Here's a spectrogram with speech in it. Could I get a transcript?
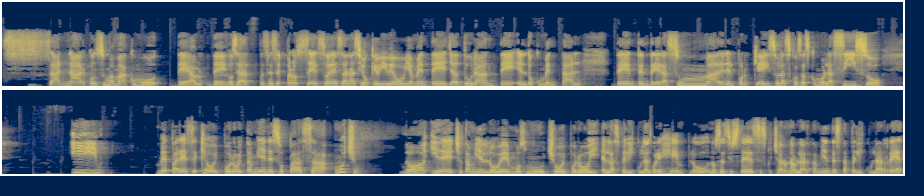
sanar con su mamá, como de, o sea, pues ese proceso de sanación que vive obviamente ella durante el documental, de entender a su madre el por qué hizo las cosas como las hizo. Y me parece que hoy por hoy también eso pasa mucho, ¿no? Y de hecho también lo vemos mucho hoy por hoy en las películas, por ejemplo, no sé si ustedes escucharon hablar también de esta película Red,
